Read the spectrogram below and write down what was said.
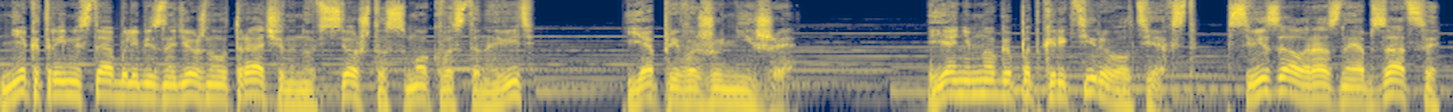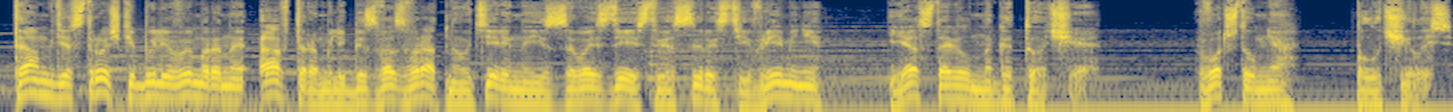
Некоторые места были безнадежно утрачены, но все, что смог восстановить, я привожу ниже. Я немного подкорректировал текст, связал разные абзацы, там, где строчки были вымораны автором или безвозвратно утеряны из-за воздействия сырости и времени, я ставил многоточие. Вот что у меня получилось.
